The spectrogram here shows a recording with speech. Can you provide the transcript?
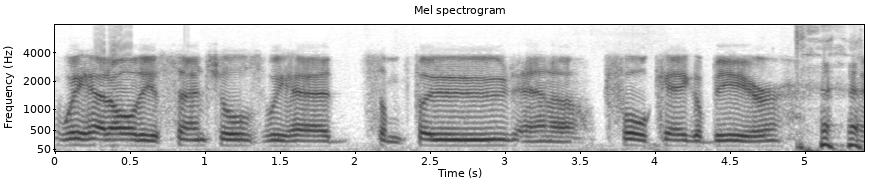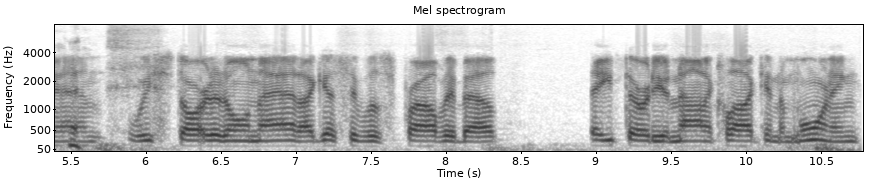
we had all the essentials. We had some food and a full keg of beer, and we started on that. I guess it was probably about eight thirty or nine o'clock in the morning,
